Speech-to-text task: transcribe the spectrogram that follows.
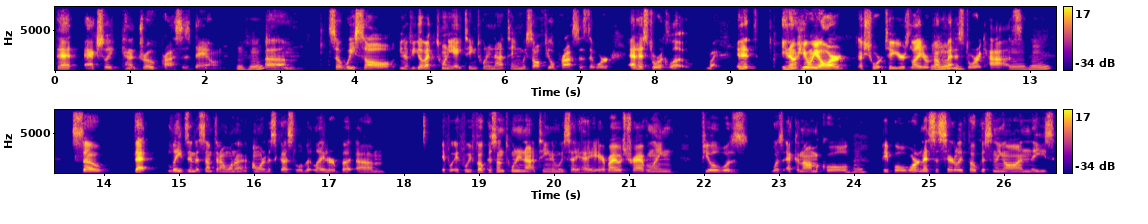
that actually kind of drove prices down. hmm Um, so we saw, you know, if you go back to 2018, 2019, we saw fuel prices that were at historic low. Right. And it's, you know, here we are a short two years later, we're talking about Mhm. historic highs. hmm So that leads into something I want to, I want to discuss a little bit later. Mm-hmm. But um, if, if we focus on 2019 and we say, Hey, everybody was traveling, fuel was, was economical. hmm People weren't necessarily focusing on these,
